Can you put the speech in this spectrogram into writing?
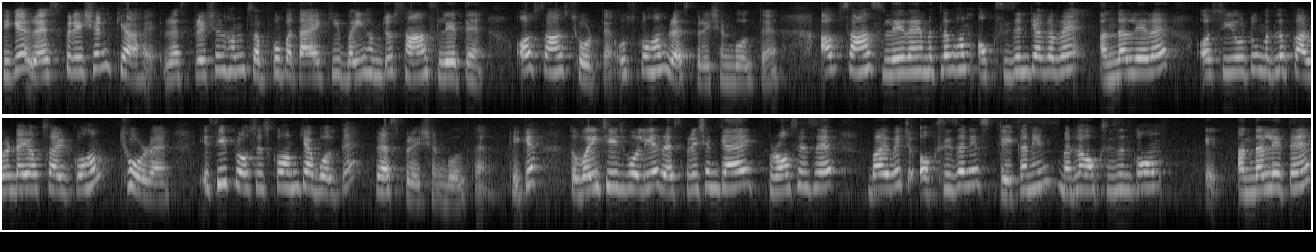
ठीक है? रेस्पिरेशन क्या है? रेस्पिरेशन हम सबको पता है कि भाई हम जो सांस लेते हैं और सांस छोड़ते हैं, उसको हम रेस्पिरेशन बोलते हैं। अब सांस ले रहे हैं मतलब हम ऑक्सीजन क्या कर रहे हैं? अंदर ले रहे हैं और CO2 मतलब कार्बन डाइऑक्साइड को हम छोड़ रहे हैं। इसी प्रोसेस को हम क्या बोलते हैं? रेस्पिरेशन बोलते हैं, ठीक है? तो वही चीज़ बोलिए रेस्पिरेशन क्या है? प्रोसेस है by which oxygen is taken in मतलब ऑक्सीजन को हम अंदर लेते हैं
